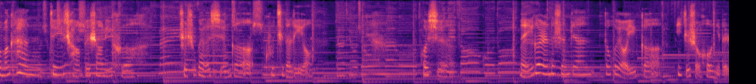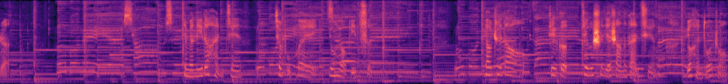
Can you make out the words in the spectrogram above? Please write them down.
我们看这一场悲伤离合，只是为了寻个哭泣的理由。或许每一个人的身边都会有一个一直守候你的人，你们离得很近，却不会拥有彼此。要知道，这个这个世界上的感情有很多种。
